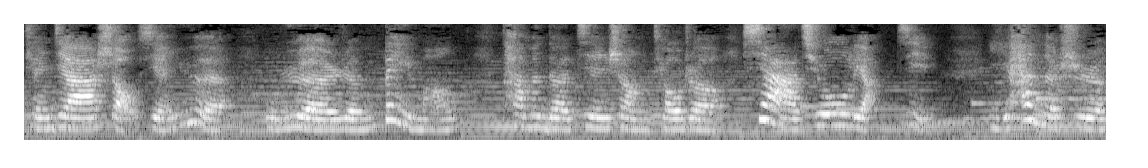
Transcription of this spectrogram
田家少闲月，五月人倍忙。他们的肩上挑着夏秋两季。遗憾的是，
